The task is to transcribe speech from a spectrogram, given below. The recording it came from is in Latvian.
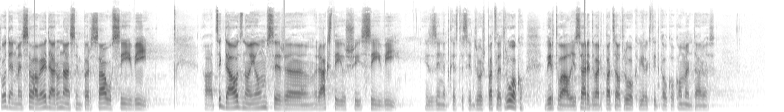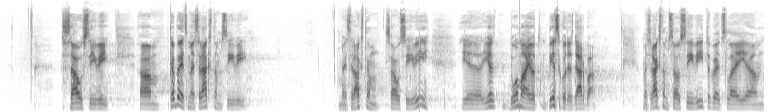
Šodien mēs savā veidā runāsim par savu CV. Cik daudz no jums ir rakstījuši CV? Jūs zināt, kas tas ir. Droši pacelt roku virtuāli. Jūs arī varat pacelt roku, ierakstīt kaut ko komentāros. Savu CV. Kāpēc mēs rakstām CV? Mēs rakstām savu CV, ja domājot, piesakoties darbā. Mēs rakstām savu CV, tāpēc, lai um,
